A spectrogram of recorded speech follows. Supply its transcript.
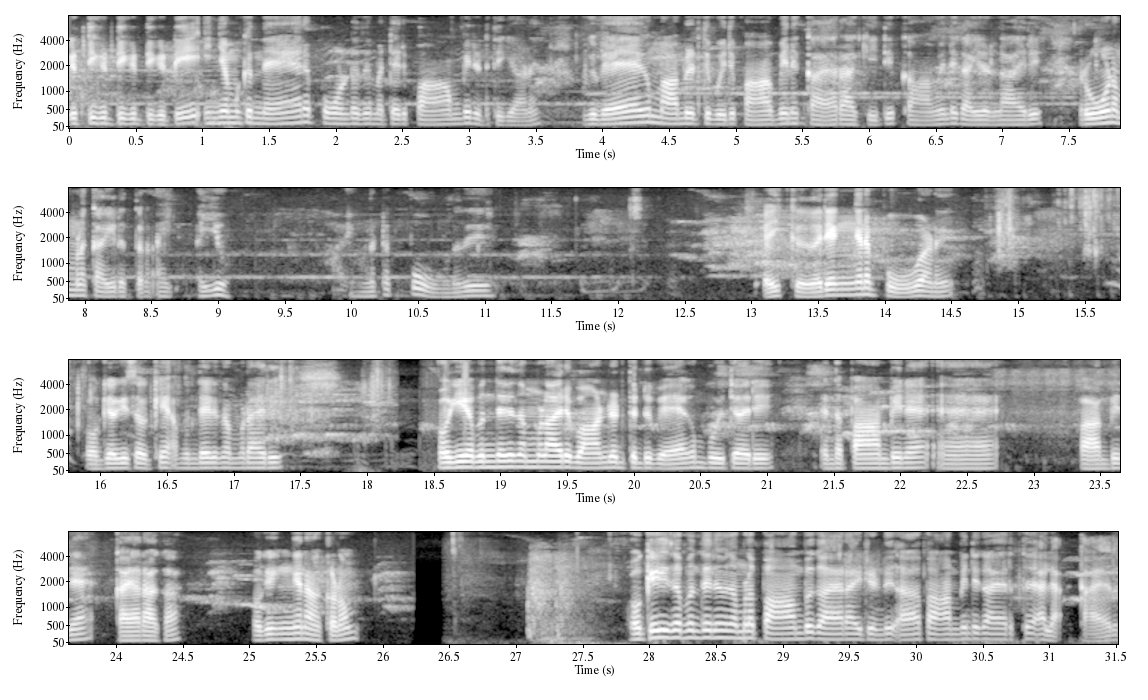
കിട്ടി കിട്ടി കിട്ടി കിട്ടി. ഇനി നമുക്ക് നേരെ പോകേണ്ടത് മറ്റേ ഒരു പാമ്പിന്റെ അടുത്തേക്കാണ്. നമുക്ക് വേഗം പാമ്പിന്റെ അടുത്ത് പോയിട്ട് പാമ്പിനെ കയറാക്കിയിട്ട് പാമ്പിന്റെ കയ്യിലുള്ള ആ ഒരു റൂൺ നമ്മളെ കയ്യിലെത്തണം. അയ്യോ എങ്ങോട്ടാ പോണത്? ഈ കയറി എങ്ങനെ പോവാണ്? ഓക്കെ ഓക്കെ ഓക്കെ അപ്പോൾ എന്തായാലും നമ്മുടെ ആര് ഓക്കെ അപ്പോൾ എന്തായാലും നമ്മൾ വാണ്ട് എടുത്തിട്ട് വേഗം പോയിട്ട് ആ ഒരു എന്താ പാമ്പിനെ പാമ്പിനെ കയറാക്കുക ഓക്കെ ഇങ്ങനെ ആക്കണം. ഓക്കെ ഈ സമയത്ത് നമ്മളെ പാമ്പ് കയറായിട്ടുണ്ട്. ആ പാമ്പിന്റെ കയർത്ത് അല്ല കയർ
